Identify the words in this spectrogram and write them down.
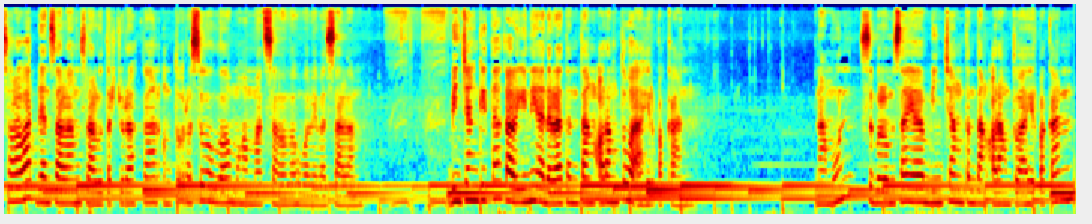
Salawat dan salam selalu tercurahkan untuk Rasulullah Muhammad Sallallahu Alaihi Wasallam. Bincang kita kali ini adalah tentang orang tua akhir pekan. Namun, sebelum saya bincang tentang orang tua akhir pekan,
